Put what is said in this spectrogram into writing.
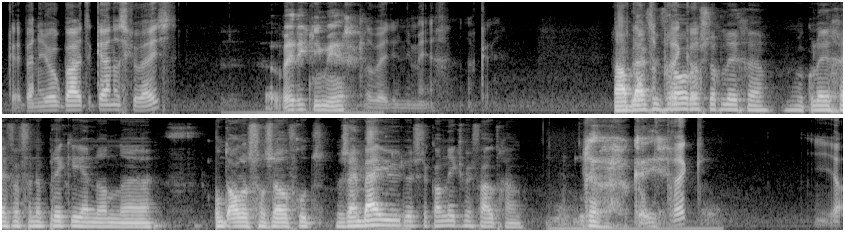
Oké, ben u ook buiten kennis geweest? Dat weet ik niet meer. Dat weet u niet meer. Oké. Nou, blijf te u vooral rustig liggen. Mijn collega geeft even een prikje en dan eh, komt alles vanzelf goed. We zijn bij u, dus er kan niks meer fout gaan. Ja, oké. Prik. Ja.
